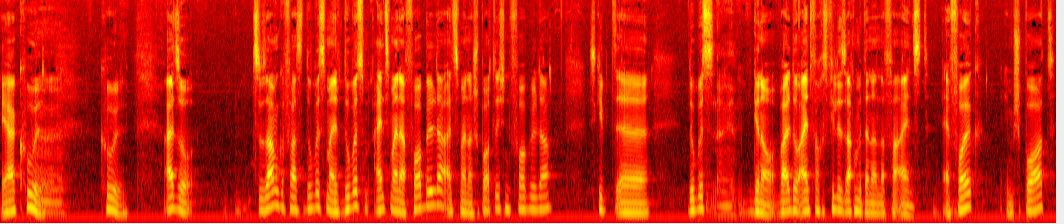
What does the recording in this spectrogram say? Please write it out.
Ja, cool. Cool. Also, zusammengefasst, du bist, mein, du bist eins meiner Vorbilder, eins meiner sportlichen Vorbilder. Es gibt, äh, du bist, Danke. genau, weil du einfach viele Sachen miteinander vereinst. Erfolg im Sport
